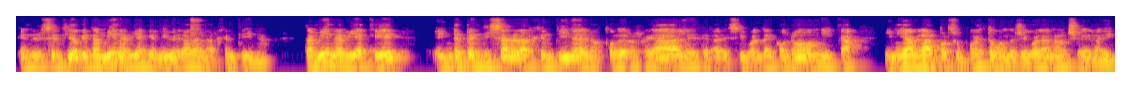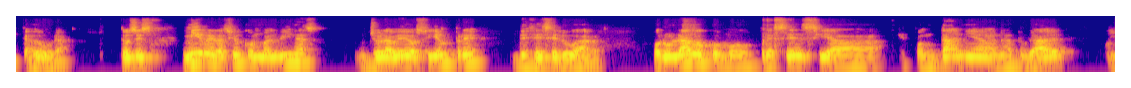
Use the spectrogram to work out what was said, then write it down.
en el sentido que también había que liberar a la Argentina, también había que independizar a la Argentina de los poderes reales, de la desigualdad económica, y ni hablar, por supuesto, cuando llegó la noche de la dictadura. Entonces, mi relación con Malvinas, yo la veo siempre desde ese lugar, por un lado, como presencia espontánea, natural e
